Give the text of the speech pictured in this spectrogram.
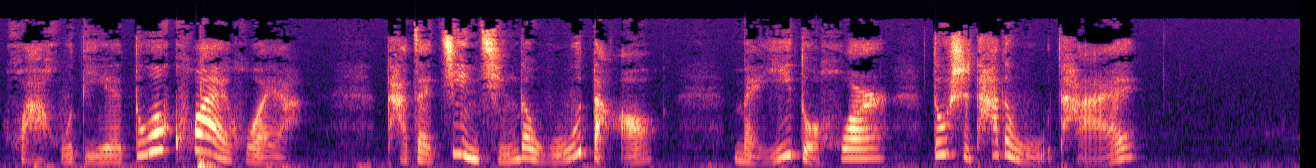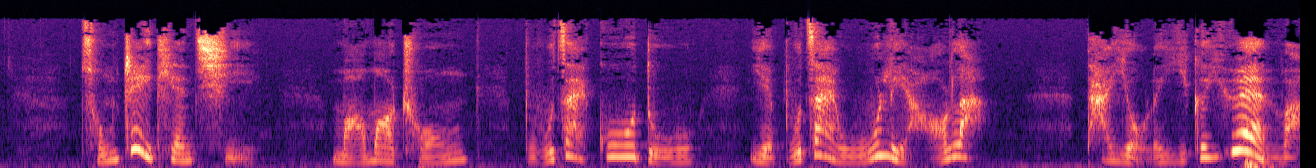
花蝴蝶多快活呀！它在尽情的舞蹈，每一朵花儿。都是他的舞台。从这天起，毛毛虫不再孤独，也不再无聊了。他有了一个愿望，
